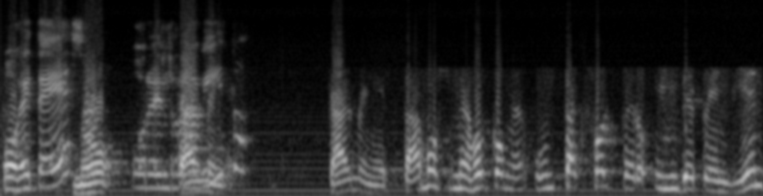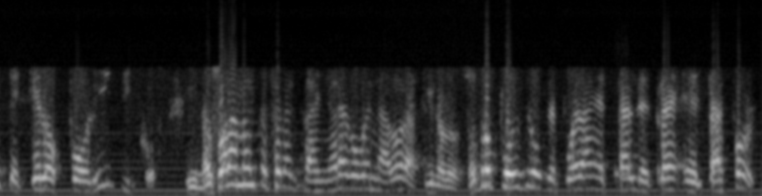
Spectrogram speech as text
cógete eso por el rabito. Carmen, estamos mejor con un Task Force, pero independiente que los políticos. Y no solamente se la señora gobernadora, sino los otros políticos que puedan estar detrás en el Task Force.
